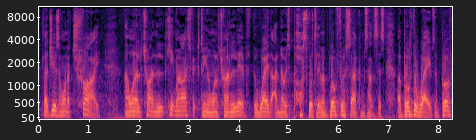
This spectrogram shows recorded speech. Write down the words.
it's like, Jesus, I want to try. I want to try and keep my eyes fixed on you. I want to try and live the way that I know is possible to live above the circumstances, above the waves, above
